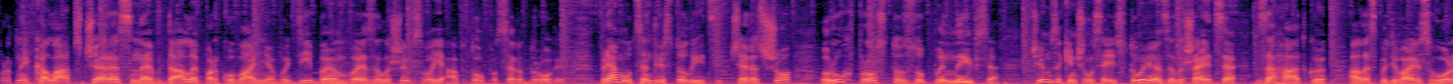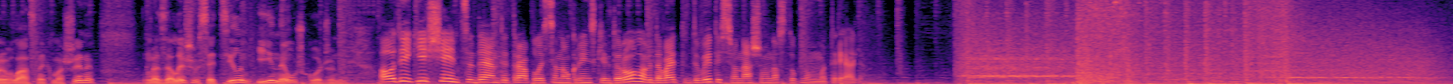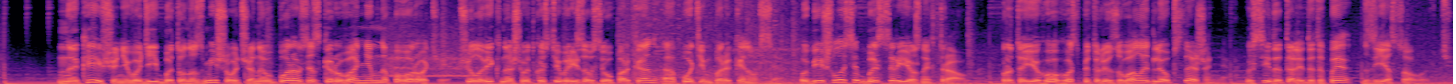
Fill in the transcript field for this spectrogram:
Транспортний колапс через невдале паркування. Водій БМВ залишив своє авто посеред дороги прямо у центрі столиці, через що рух просто зупинився. Чим закінчилася історія, залишається загадкою, але сподіваюсь, горе власник машини залишився цілим і неушкодженим. А от які ще інциденти трапилися на українських дорогах? Давайте дивитися у нашому наступному матеріалі. На Київщині водій бетонозмішувача не впорався з керуванням на повороті. Чоловік на швидкості врізався у паркан, а потім перекинувся. Обійшлося без серйозних травм. Проте його госпіталізували для обстеження. Всі деталі ДТП з'ясовують.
